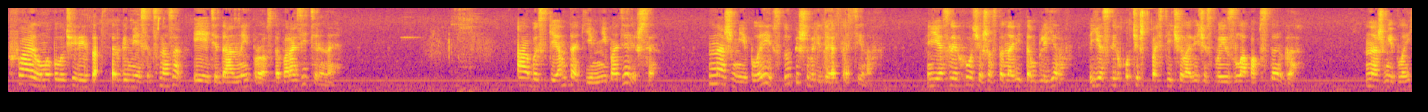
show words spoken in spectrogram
Файл мы получили из Абстерга месяц назад, и эти данные просто поразительны. А бы с кем таким не поделишься. Нажми плей и вступишь в ряды ассасинов. Если хочешь остановить тамплиеров, если хочешь спасти человечество из лап Абстерга, нажми плей,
